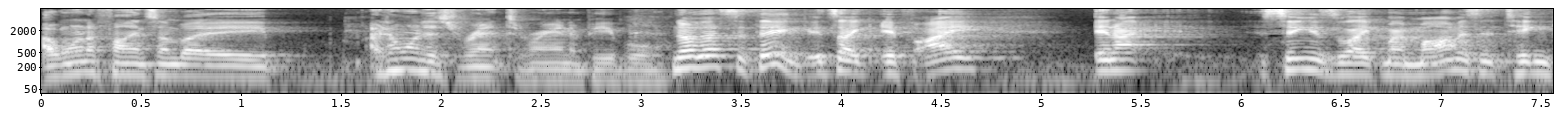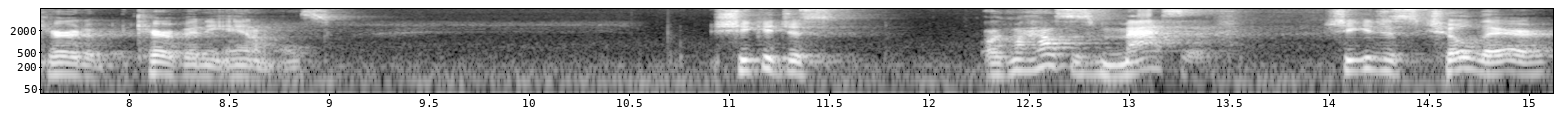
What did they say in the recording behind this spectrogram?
I want to find somebody. I don't want to just rent to random people. No, that's the thing. It's like if I, and I, seeing is like my mom isn't taking care of care of any animals. She could just, like my house is massive. She could just chill there.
